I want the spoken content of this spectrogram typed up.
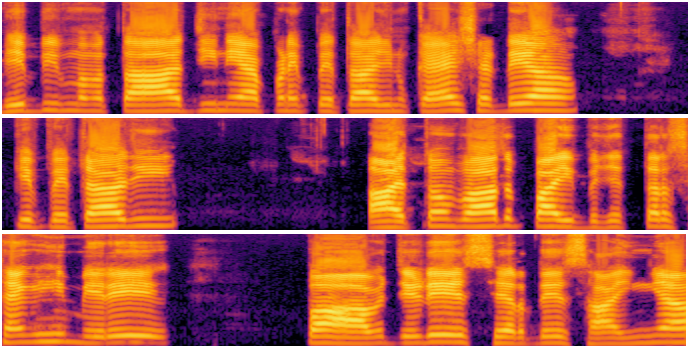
ਬੀਬੀ ਮਮਤਾਜ ਜੀ ਨੇ ਆਪਣੇ ਪਿਤਾ ਜੀ ਨੂੰ ਕਹਿ ਛੱਡਿਆ ਕਿ ਪਿਤਾ ਜੀ, ਅੱਜ ਤੋਂ ਬਾਅਦ ਭਾਈ ਬਜਿੱਤਰ ਸਿੰਘ ਹੀ ਮੇਰੇ ਭਾਵ ਜਿਹੜੇ ਸਿਰ ਦੇ ਸਾਈਆਂ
